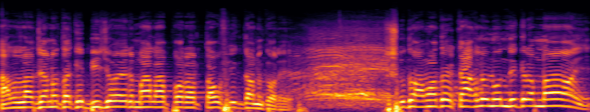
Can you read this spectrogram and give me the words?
আল্লাহ যেন তাকে বিজয়ের মালা পরার তৌফিক দান করে। শুধু আমাদের কাহলু নন্দীগ্রাম নয়,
